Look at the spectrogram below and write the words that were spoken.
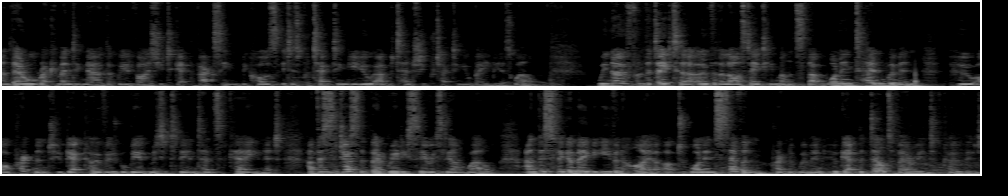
And they're all recommending now that we advise you to get the vaccine because it is protecting you and potentially protecting your baby as well. We know from the data over the last 18 months that one in 10 women who are pregnant who get COVID will be admitted to the intensive care unit. And this suggests that they're really seriously unwell. And this figure may be even higher, up to one in seven pregnant women who get the Delta variant of COVID.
